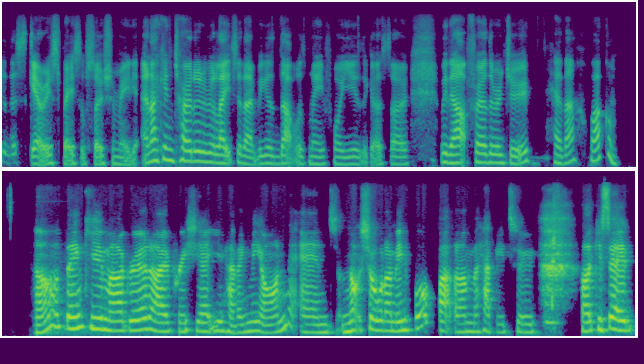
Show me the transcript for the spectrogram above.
into the scary space of social media. And I can totally relate to that because that was me four years ago. So without further ado, Heather, welcome. Oh, thank you, Margaret. I appreciate you having me on. And I'm not sure what I'm in for, but I'm happy to, like you said,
